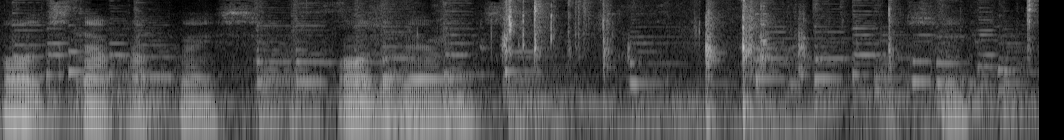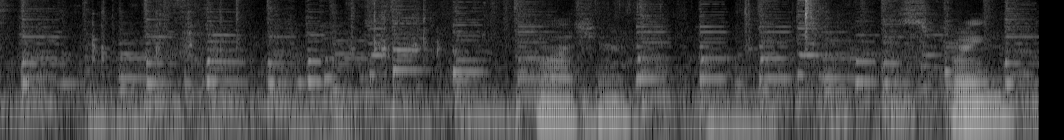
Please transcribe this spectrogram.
All stuck up guys. All the bearings. See? Washer. Spring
